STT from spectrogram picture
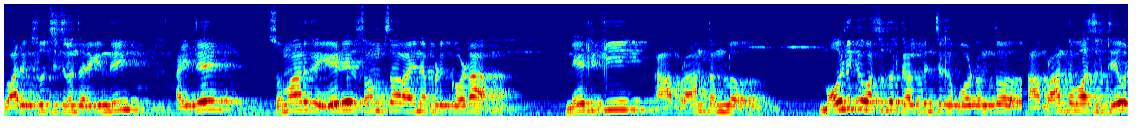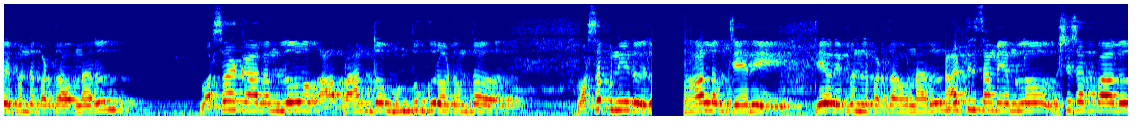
వారికి సూచించడం జరిగింది. అయితే సుమారుగా ఏడేడు సంవత్సరాలు అయినప్పటికీ కూడా నేటికి ఆ ప్రాంతంలో మౌలిక వసతులు కల్పించకపోవడంతో ఆ ప్రాంత వాసులు తీవ్ర ఇబ్బంది పడుతూ ఉన్నారు. వర్షాకాలంలో ఆ ప్రాంతం ముంపుకు గురవడంతో వర్షపు నీరు గృహాల్లోకి చేరి తీవ్ర ఇబ్బందులు పడుతూ ఉన్నారు. రాత్రి సమయంలో విషసర్పాలు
